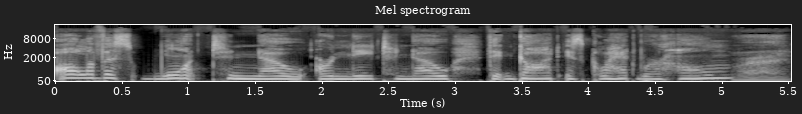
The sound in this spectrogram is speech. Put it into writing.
all of us want to know or need to know that God is glad we're home? Right.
